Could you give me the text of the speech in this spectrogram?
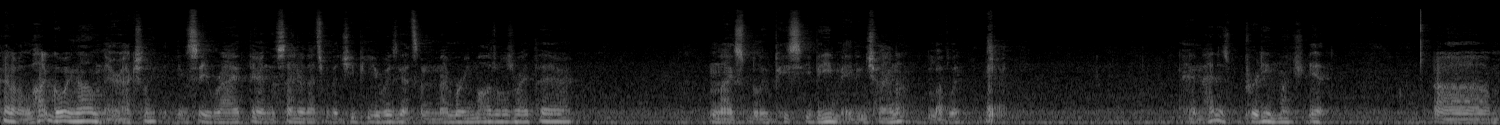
Kind of a lot going on there actually. You can see right there in the center, that's where the GPU is. Got some memory modules right there. Nice blue PCB made in China. Lovely. And that is pretty much it. Um,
